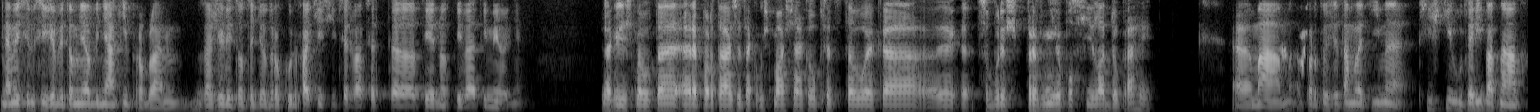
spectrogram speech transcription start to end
Nemyslím si, že by to měl být nějaký problém. Zažili to teď od roku 2020 eh, ty jednotlivé týmy hodně. A když jsme u té reportáže, tak už máš nějakou představu, jaká, co budeš prvního posílat do Prahy? Eh, mám, protože tam letíme příští úterý 15.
